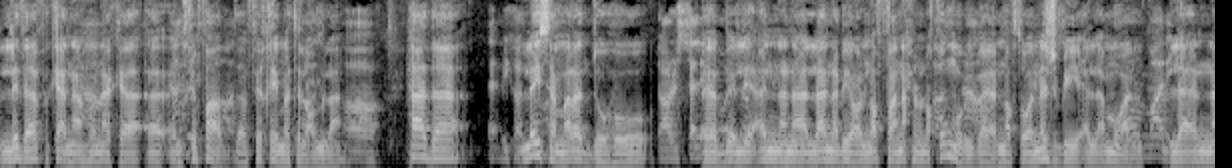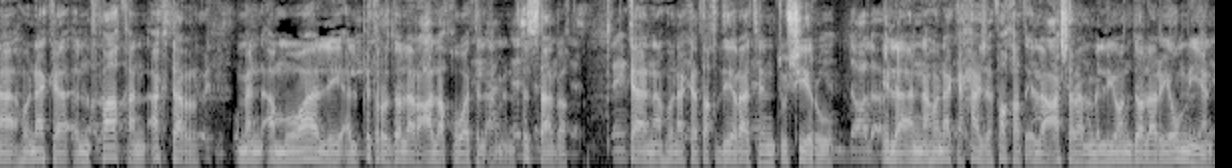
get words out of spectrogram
لذا فكان هناك انخفاض في قيمة العملة. هذا ليس مرده لأننا لا نبيع النفط فنحن نقوم ببيع النفط ونجبي الأموال. لأن هناك انفاقا أكثر من أموال البترودولار على قوة الأمن. في السابق كان هناك تقديرات تشير إلى أن هناك حاجة فقط إلى 10 مليون دولار يوميا.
